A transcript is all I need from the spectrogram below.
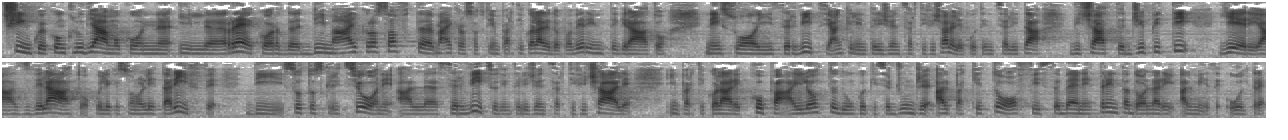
5 concludiamo con il record di Microsoft, Microsoft in particolare dopo aver integrato nei suoi servizi anche l'intelligenza artificiale, le potenzialità di chat GPT, ieri ha svelato quelle che sono le tariffe di sottoscrizione al servizio di intelligenza artificiale, in particolare Copilot, dunque che si aggiunge al pacchetto Office, bene 30 dollari al mese, oltre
